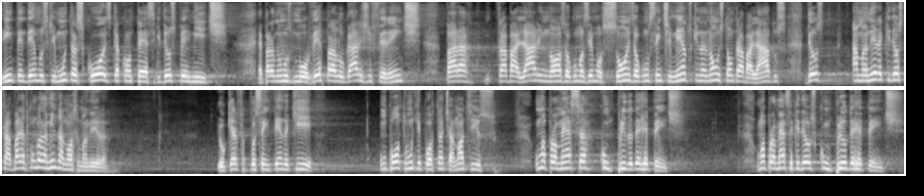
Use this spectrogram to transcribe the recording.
e entendemos que muitas coisas que acontecem, que Deus permite, é para nos mover para lugares diferentes, para trabalhar em nós algumas emoções, alguns sentimentos que não estão trabalhados. Deus, a maneira que Deus trabalha é completamente da nossa maneira. Eu quero que você entenda que um ponto muito importante, anote isso. Uma promessa cumprida de repente. Uma promessa que Deus cumpriu de repente.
